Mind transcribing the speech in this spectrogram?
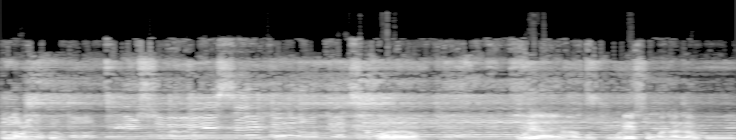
같아 그거 알아요? 오래 하고 오랫동안 하려고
